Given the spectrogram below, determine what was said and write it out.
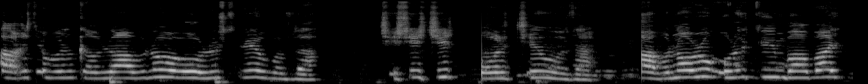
Arkadaşlar kanala abone olursunuz. Çeşit çeşit olursunuz. Abone olun. Bye bye.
